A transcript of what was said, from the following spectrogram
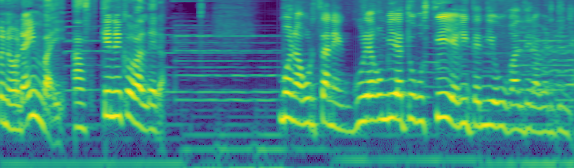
Bueno, orain bai, azkeneko galdera. Bueno, agurtzane, gure gonbidatu guztiei egiten digu galdera berdina.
